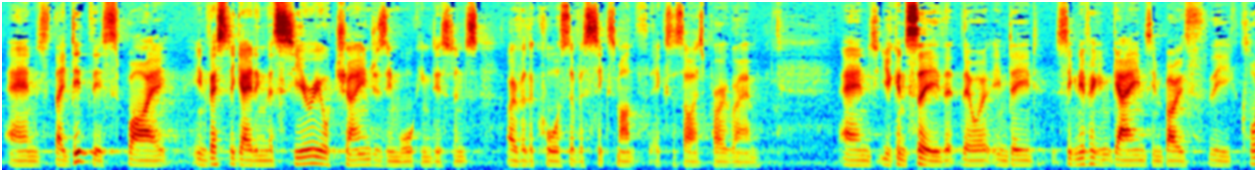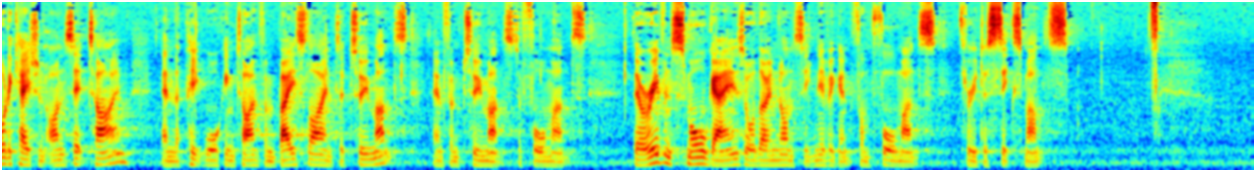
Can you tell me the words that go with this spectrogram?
And they did this by investigating the serial changes in walking distance over the course of a six month exercise program. And you can see that there were indeed significant gains in both the claudication onset time and the peak walking time from baseline to two months and from two months to four months. There were even small gains, although non significant, from four months through to six months.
